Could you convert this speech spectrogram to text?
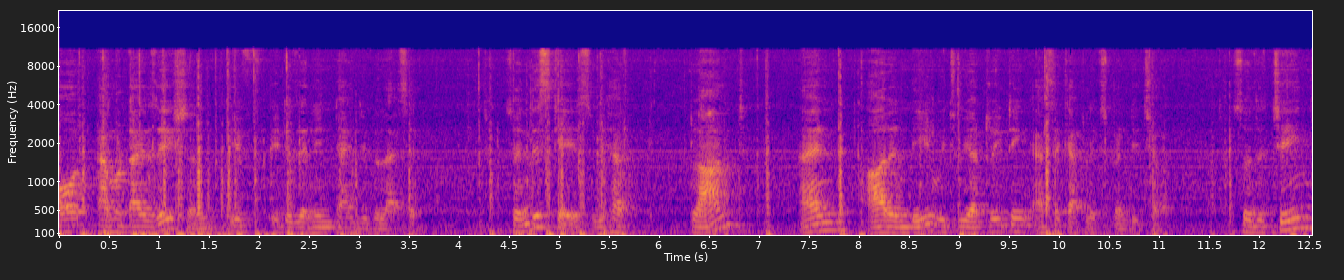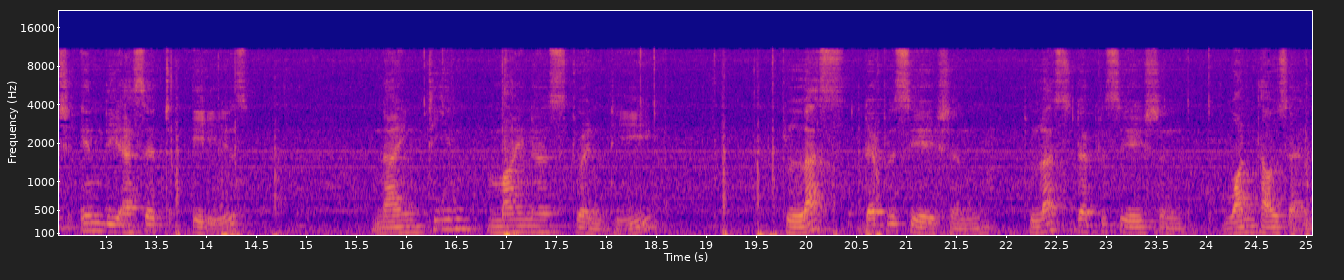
or amortization if it is an intangible asset. So in this case we have plant and R&D which we are treating as a capital expenditure. So the change in the asset is 19 minus 20 plus depreciation plus depreciation 1000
